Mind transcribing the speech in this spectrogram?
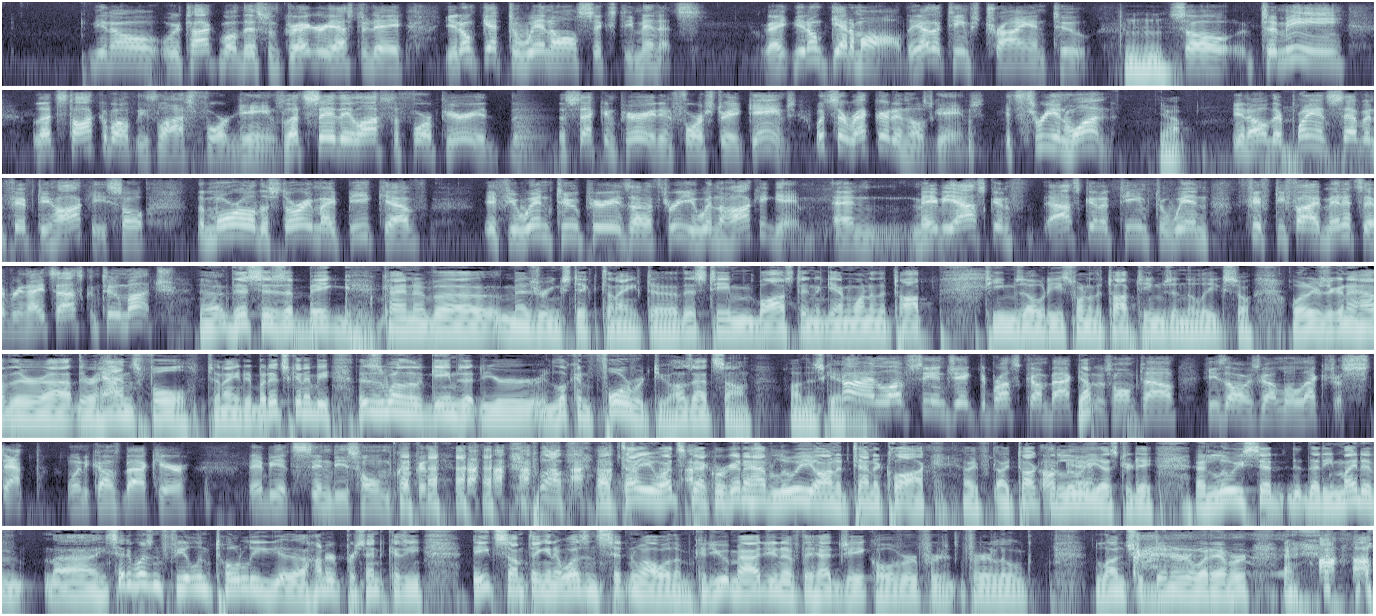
you know, we were talking about this with Gregor yesterday. You don't get to win all 60 minutes, right? You don't get them all. The other team's trying too. Mm-hmm. So to me, let's talk about these last four games. Let's say they lost the four period, the, the second period in four straight games. What's the record in those games? It's three and one. Yeah. You know, they're playing 750 hockey. So the moral of the story might be, Kev, if you win two periods out of three, you win the hockey game. And maybe asking asking a team to win 55 minutes every night's asking too much. Uh, this is a big kind of uh, measuring stick tonight. Uh, this team, Boston, again, one of the top teams out east, one of the top teams in the league. So Oilers are going to have their uh, their yeah. hands full tonight. But it's going to be this is one of those games that you're looking forward to. How's that sound on this game, I love seeing Jake DeBrusk come back yep. to his hometown. He's always got a little extra step when he comes back here. Maybe it's Cindy's home cooking. well, I'll tell you what, Spec, we're going to have Louis on at 10 o'clock. I, I talked to okay. Louis yesterday, and Louis said that he might have, uh, he said he wasn't feeling totally 100% uh, because he ate something and it wasn't sitting well with him. Could you imagine if they had Jake over for, for a little lunch or dinner or whatever? And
